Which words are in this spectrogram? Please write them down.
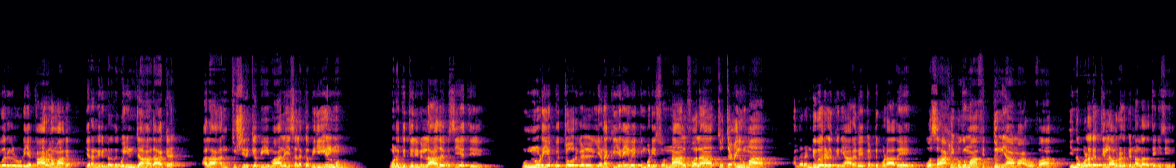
இவர்களுடைய காரணமாக இறங்குகின்றது. ஒயின் ஜஹாதாக்க அலா அன் துஷிர் கபி மாலை சல கபிஹி இல்முன். உனக்கு தெளிவில்லாத விஷயத்தில் உன்னுடைய பெற்றோர்கள் எனக்கு இணை வைக்கும்படி சொன்னால் ஃபலா துத்தையுமா அந்த ரெண்டு பேர்களுக்கு நீ அறவே கட்டுப்படாதே. ஓ சாஹிபுகுமா ஃபித்துன்யா மாரூஃபா. இந்த உலகத்தில் அவர்களுக்கு நல்லறத்தை நீ செய்து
